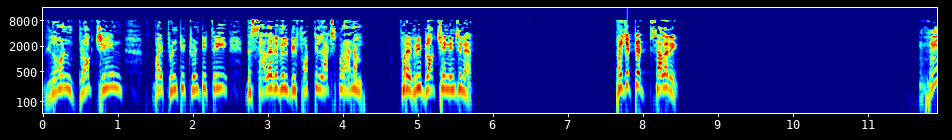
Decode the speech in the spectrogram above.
Learn blockchain by 2023. The salary will be 40 lakhs per annum for every blockchain engineer. Projected salary. Mm-hmm.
